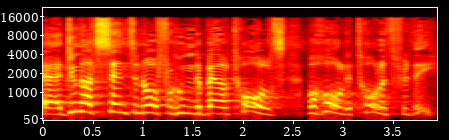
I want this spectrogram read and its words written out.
uh, Do not send to know for whom the bell tolls. Behold, it tolleth for thee.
